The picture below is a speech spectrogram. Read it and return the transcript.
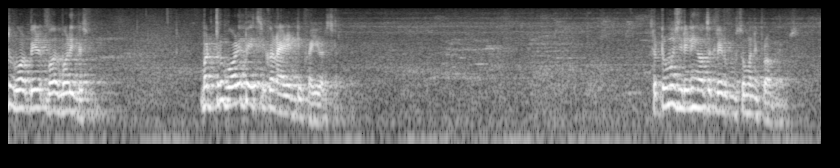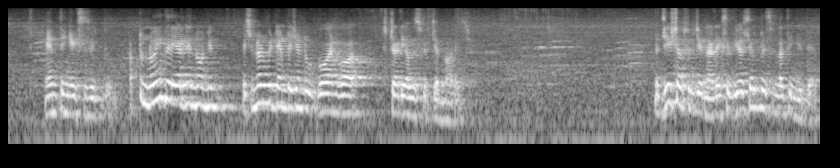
through body body based. But through body based you can identify yourself. So too much reading also creates so many problems. Anything excessive. After knowing the reality, no there should not be temptation to go and go study of the spiritual knowledge. The gist of spiritual knowledge, except yourself, is nothing is there.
